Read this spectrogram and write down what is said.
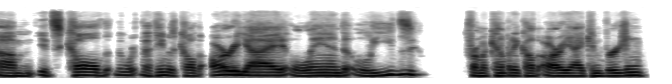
Um, it's called the theme is called rei land leads from a company called rei conversion.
